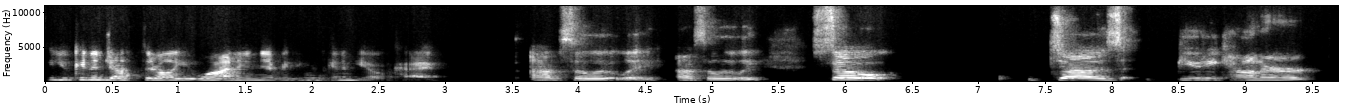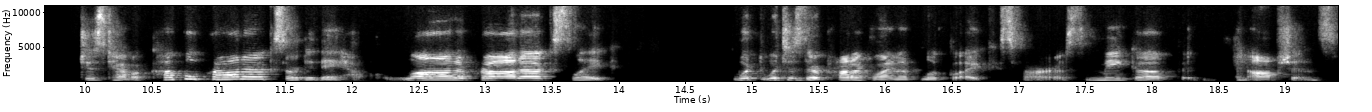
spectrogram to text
you can adjust it all you want and everything's going to be okay Absolutely. Absolutely. So, does Beauty Counter just have a couple products or do they have a lot of products? Like, what, what does their product lineup look like as far as makeup and, and options?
